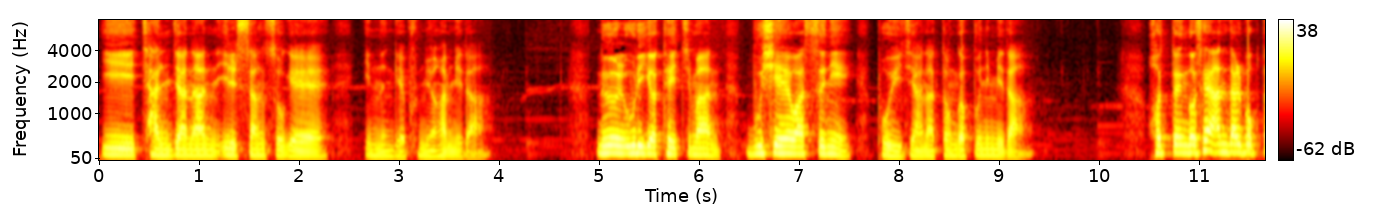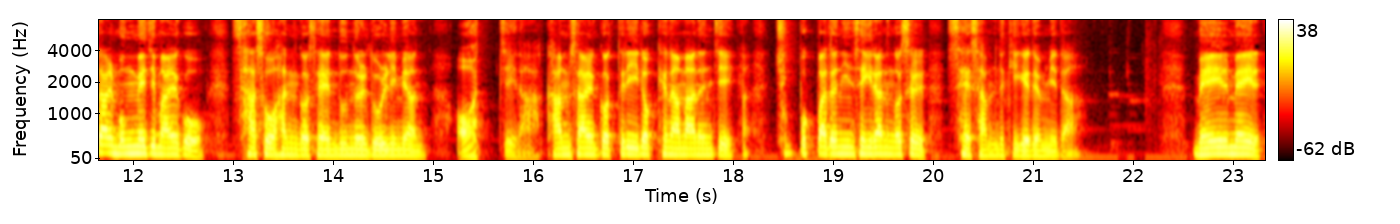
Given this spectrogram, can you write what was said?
이 잔잔한 일상 속에 있는 게 분명합니다. 늘 우리 곁에 있지만 무시해왔으니 보이지 않았던 것 뿐입니다. 헛된 것에 안달복달 목매지 말고 사소한 것에 눈을 돌리면 어찌나 감사할 것들이 이렇게나 많은지 축복받은 인생이라는 것을 새삼 느끼게 됩니다. 매일매일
